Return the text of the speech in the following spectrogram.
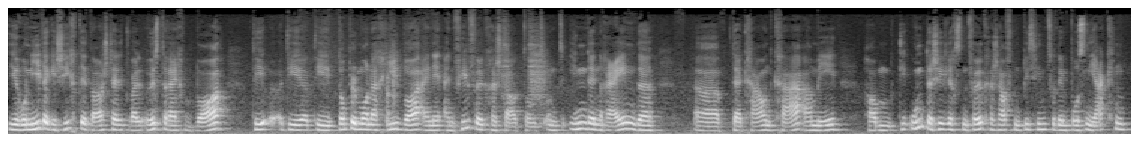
Ironie der Geschichte darstellt, weil Österreich war, die, die, die Doppelmonarchie war eine, ein Vielvölkerstaat und, und in den Reihen der, äh, der K&K-Armee haben die unterschiedlichsten Völkerschaften bis hin zu den Bosniaken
